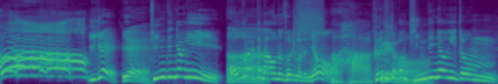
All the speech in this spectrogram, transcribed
아! 이게 예. 딘딘 형이 아. 억울할 때 나오는 소리거든요. 아하, 그래서 그래요. 조금 딘딘 형이 좀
